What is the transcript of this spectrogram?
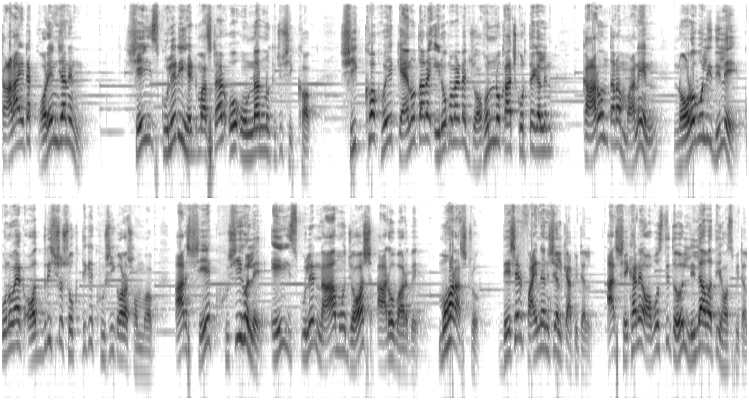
কারা এটা করেন জানেন? সেই স্কুলেরই হেডমাস্টার ও অন্যান্য কিছু শিক্ষক। শিক্ষক হয়ে কেন তারা এরকম একটা জঘন্য কাজ করতে গেলেন? কারণ তারা মানেন, নরবলি দিলে কোনো এক অদৃশ্য শক্তিকে খুশি করা সম্ভব। আর সে খুশি হলে এই স্কুলের নাম ও যশ আরও বাড়বে। মহারাষ্ট্র, দেশের ফাইন্যান্সিয়াল ক্যাপিটাল আর সেখানে অবস্থিত লীলাবতী হসপিটাল।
